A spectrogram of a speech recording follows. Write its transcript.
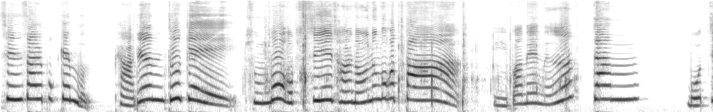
신설 포켓몬 별은 2개. 중복 없이 잘 나오는 것 같아. 이번에는 짠. 뭐지?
